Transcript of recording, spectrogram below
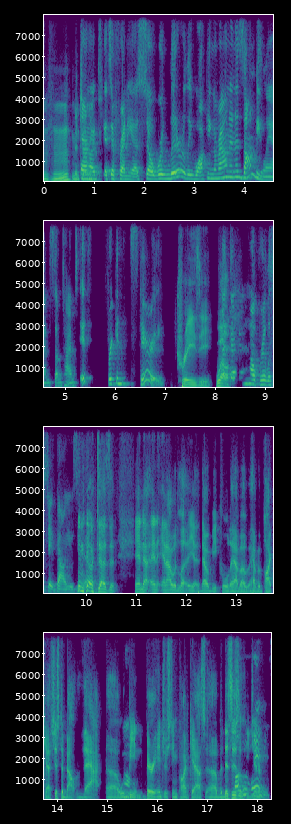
Mm-hmm. Paranoid schizophrenia so we're literally walking around in a zombie land sometimes it's freaking scary Crazy. Well, that doesn't help real estate values no, either. it doesn't. And uh, and and I would love, yeah, that would be cool to have a have a podcast just about that. Uh, would be a very interesting podcast. Uh, but this is Well, a who wins?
